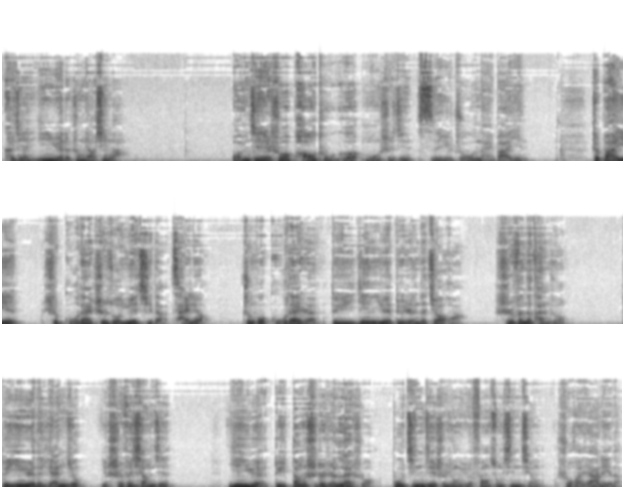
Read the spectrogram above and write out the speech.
可见音乐的重要性啊！我们接着说刨土革、木石金、丝与竹、乃八音。这八音是古代制作乐器的材料。中国古代人对于音乐对人的教化十分的看重，对音乐的研究也十分详尽。音乐对当时的人来说，不仅仅是用于放松心情、舒缓压力的，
